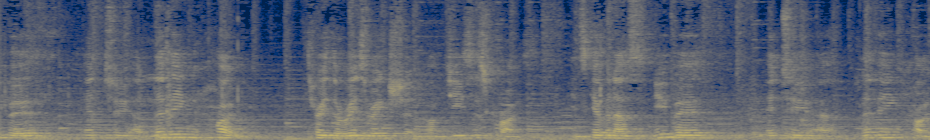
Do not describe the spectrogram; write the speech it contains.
rebirth into a living hope through the resurrection of Jesus Christ. He's given us new birth into a living hope.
